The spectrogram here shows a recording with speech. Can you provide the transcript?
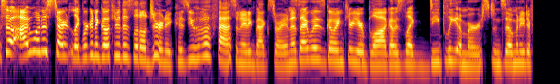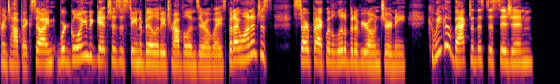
So I want to start like we're going to go through this little journey because you have a fascinating backstory. And as I was going through your blog, I was like deeply immersed in so many different topics. So I we're going to get to sustainability, travel, and zero waste. But I want to just start back with a little bit of your own journey. Can we go back to this decision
